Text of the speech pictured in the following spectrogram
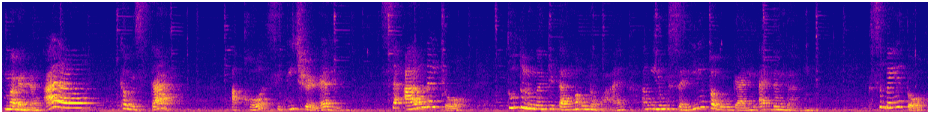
Magandang araw! Kamusta? Ako si Teacher Levy. Sa araw na ito, tutulungan kitang maunawaan ang iyong sariling pag-uugali at damdamin. Kasabay nito,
